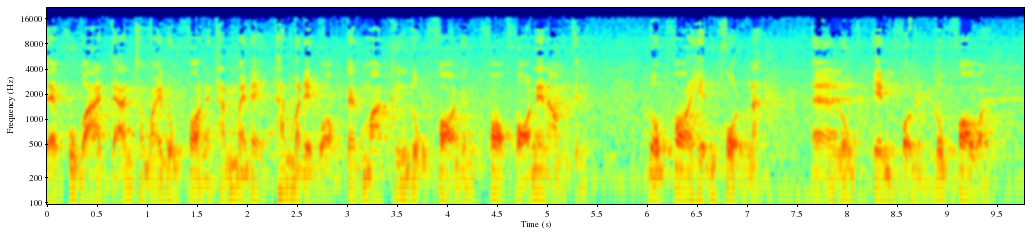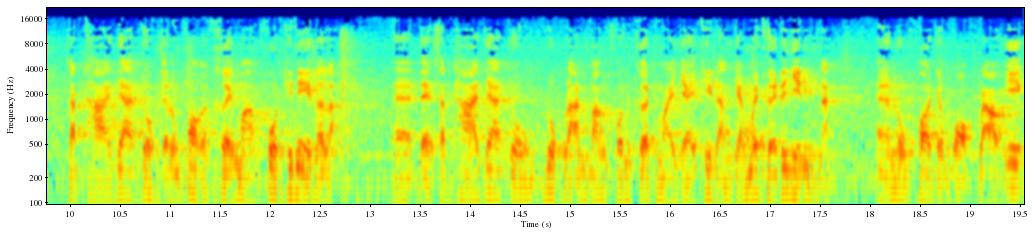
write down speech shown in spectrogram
ต่ครูบาอาจารย์สมัยหลวงพ่อเนี่ยท่านไม่ได้ท่านไม่ได้บอก แต่มาถึงหลวงพ่อหนึ่งพ่อขอแนะนำถึงหลวงพ่อเห็นผลนะเออหลวงเห็นผลหลวงพ่อว่าศรัทธาญาติโยมแต่หลวงพ่อก็เคยมาพูดที่นี่แล้วล่ะแต่ศรัทธาญาติโยมลูกหลานบางคนเกิดมาใหญ่ที่หลังยังไม่เคยได้ยินนะหลวงพ่อจะบอกกล่าวอีก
